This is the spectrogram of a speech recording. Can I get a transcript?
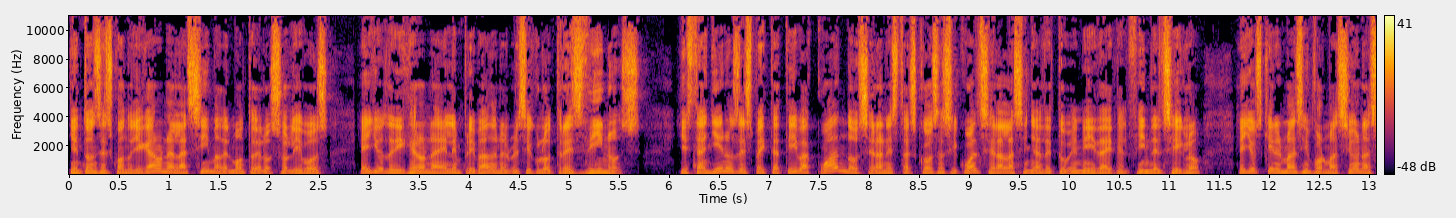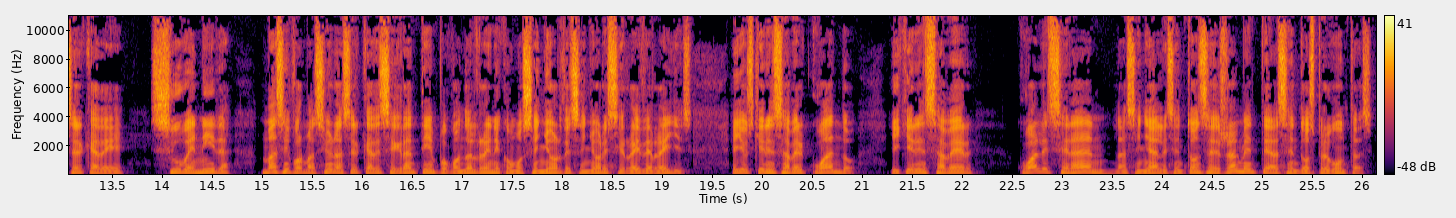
Y entonces cuando llegaron a la cima del monte de los olivos, ellos le dijeron a Él en privado en el versículo 3, dinos, y están llenos de expectativa, ¿cuándo serán estas cosas y cuál será la señal de tu venida y del fin del siglo? Ellos quieren más información acerca de su venida, más información acerca de ese gran tiempo cuando Él reine como Señor de señores y Rey de reyes. Ellos quieren saber cuándo y quieren saber cuáles serán las señales. Entonces realmente hacen dos preguntas.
